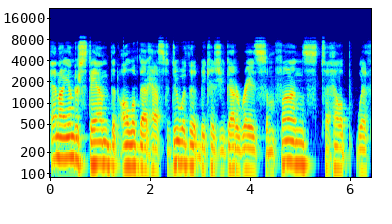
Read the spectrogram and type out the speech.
and I understand that all of that has to do with it because you got to raise some funds to help with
